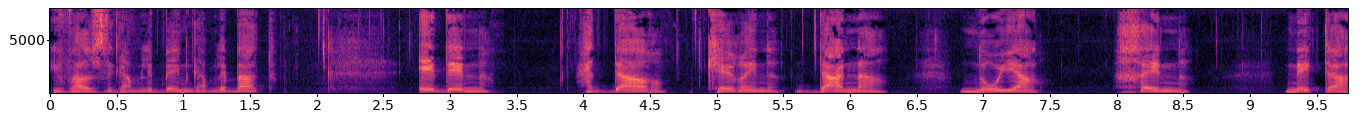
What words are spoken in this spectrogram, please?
יובל זה גם לבן, גם לבת, עדן, הדר, קרן, דנה, נויה, חן, נטע,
